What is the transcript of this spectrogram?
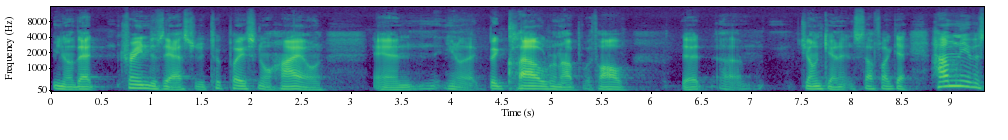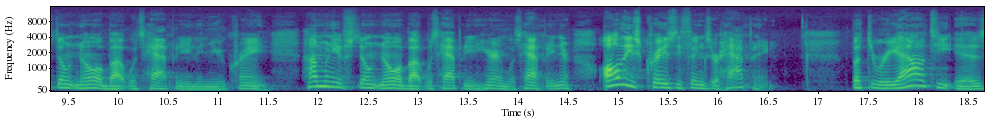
you know, that train disaster that took place in Ohio and, you know, that big cloud went up with all that um, junk in it and stuff like that. How many of us don't know about what's happening in Ukraine? How many of us don't know about what's happening here and what's happening there? All these crazy things are happening. But the reality is,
